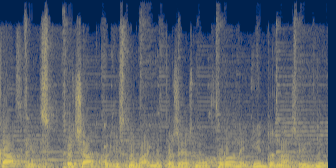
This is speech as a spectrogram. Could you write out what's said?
каски з початку існування пожежної охорони і до наших днів.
